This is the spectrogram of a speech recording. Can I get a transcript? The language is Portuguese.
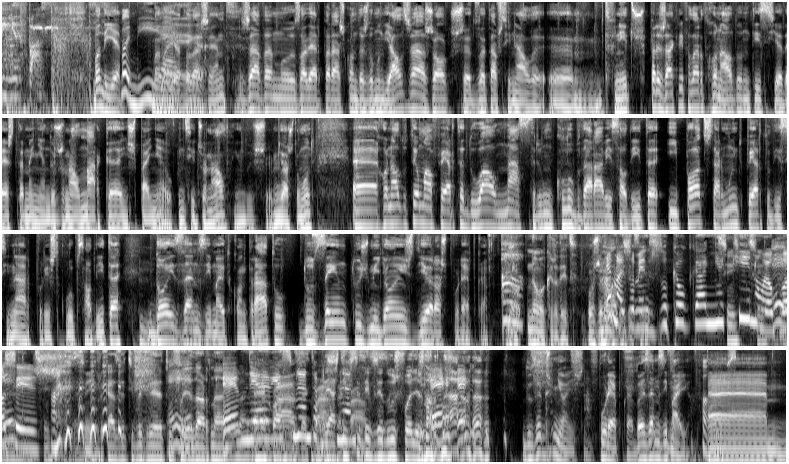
Linha de passe. Bom dia. Bom dia. Bom dia a toda a gente. Já vamos olhar para as contas do Mundial. Já há jogos dos oitavos de final eh, definidos. Para já, queria falar de Ronaldo, notícia desta manhã do jornal Marca, em Espanha, o conhecido jornal, um dos melhores do mundo. Eh, Ronaldo tem uma oferta do Al Nasser, um clube da Arábia Saudita, e pode estar muito perto de assinar por este clube saudita. Dois anos e meio de contrato, 200 milhões de euros por época. Não, não acredito. O É mais ou assim. menos o que eu ganho Sim, aqui, não sim. é o que É. vocês. Sim, por acaso estive a ver a tua É. folha de ordenado. É, mulher, é, quase, semelhante, é é Aliás, tive, tive a fazer duas folhas de ordenado. 200 milhões por época, dois anos e meio. Ahm,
